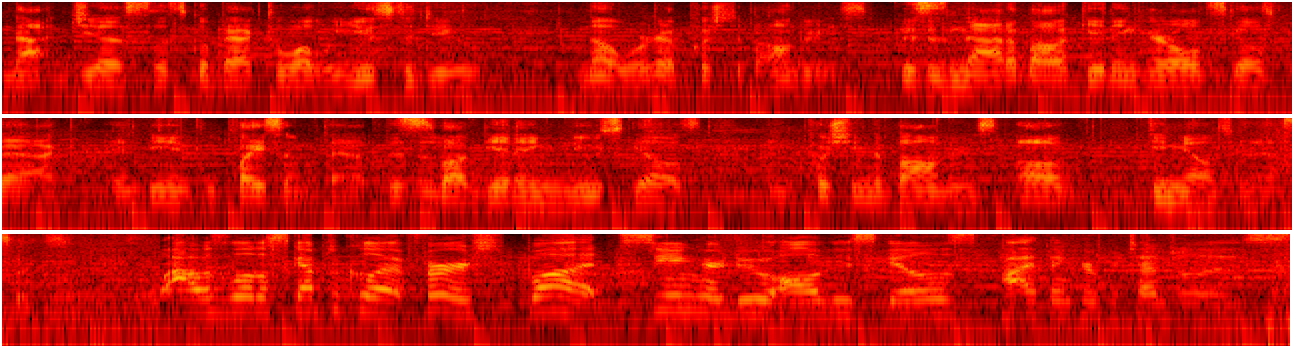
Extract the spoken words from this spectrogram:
Not just let's go back to what we used to do. No, we're going to push the boundaries. This is not about getting her old skills back and being complacent with that. This is about getting new skills and pushing the boundaries of female gymnastics. I was a little skeptical at first, but seeing her do all of these skills, I think her potential is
